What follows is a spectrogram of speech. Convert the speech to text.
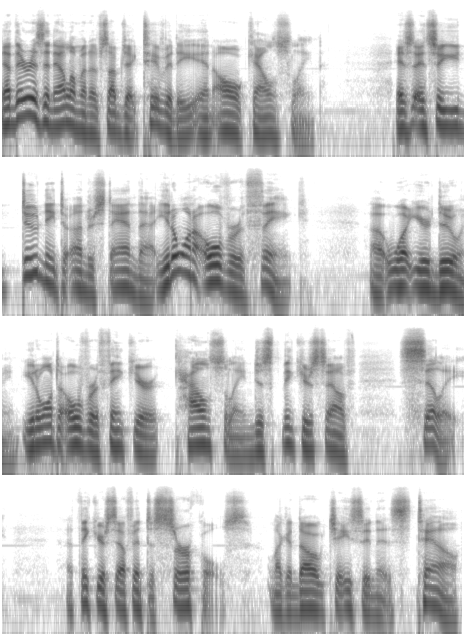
Now, there is an element of subjectivity in all counseling. And, and so you do need to understand that. You don't want to overthink uh, what you're doing. You don't want to overthink your counseling. Just think yourself silly. Uh, think yourself into circles like a dog chasing its tail.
